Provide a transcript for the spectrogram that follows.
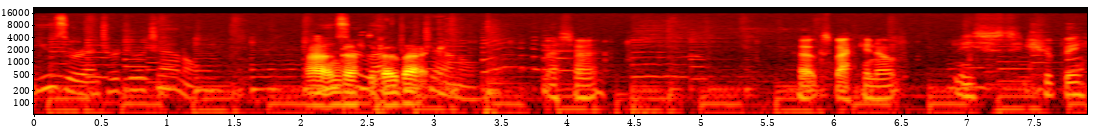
User entered your channel. Right, I'm gonna have to go back. That's right. Herc's backing up. At least he should be.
